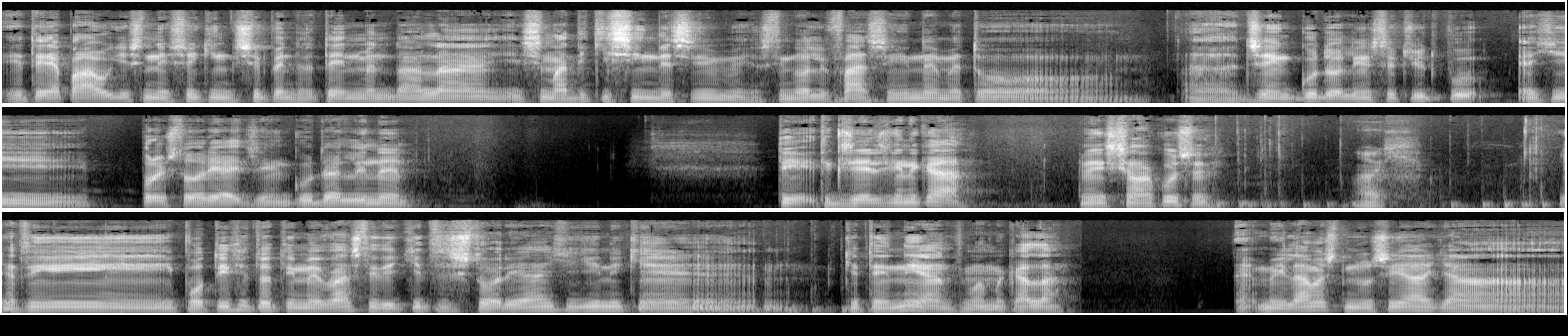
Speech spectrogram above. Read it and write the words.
η εταιρεία παραγωγής είναι η Sinking Ship Entertainment αλλά η σημαντική σύνδεση στην όλη φάση είναι με το uh, Jane Goodall Institute που έχει προϊστορία η Jane Goodall. Είναι Τι, την ξέρεις γενικά; Την έχεις ξανακούσει; Όχι γιατί υποτίθεται ότι με βάση τη δική της ιστορία έχει γίνει και, και ταινία αν θυμάμαι καλά. Ε, μιλάμε στην ουσία για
